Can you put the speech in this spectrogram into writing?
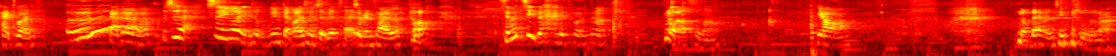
海豚。答对了吗？是是因为你是我跟你讲过，还是你随便猜的？随便猜的。好，谁会记得海豚呢？那我要吃吗？要啊。脑袋很清楚的吗？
